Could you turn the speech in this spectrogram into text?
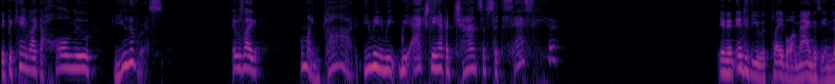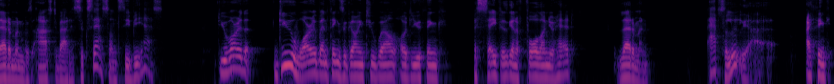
it became like a whole new universe. It was like, oh my God, you mean we, we actually have a chance of success here? In an interview with Playboy magazine, Letterman was asked about his success on CBS. Do you worry that do you worry when things are going too well, or do you think a safe is going to fall on your head? Letterman. Absolutely. I, I think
